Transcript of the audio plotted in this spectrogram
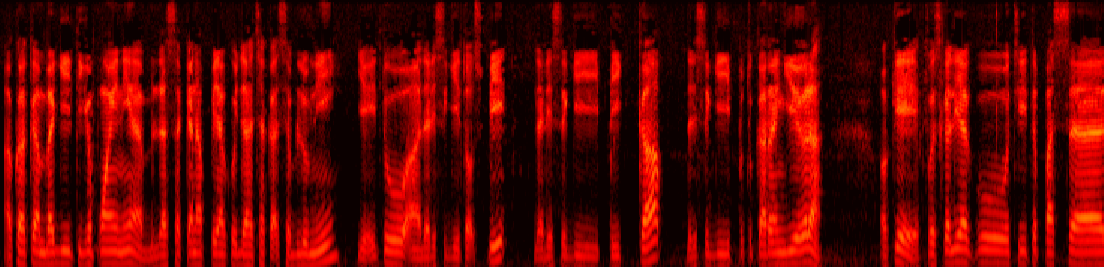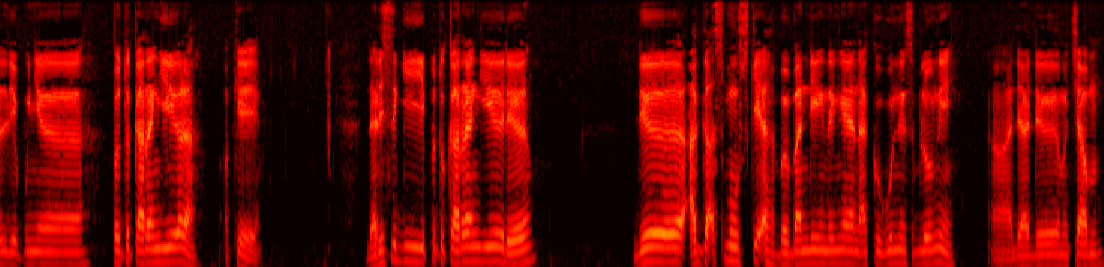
Aku akan bagi 3 poin ni lah berdasarkan apa yang aku dah cakap sebelum ni iaitu uh, dari segi top speed, dari segi pickup, dari segi pertukaran gear lah. Okay, first kali aku cerita pasal dia punya pertukaran gear lah. Okay, dari segi pertukaran gear dia, dia agak smooth sikit lah berbanding dengan aku guna sebelum ni. Uh, dia ada macam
